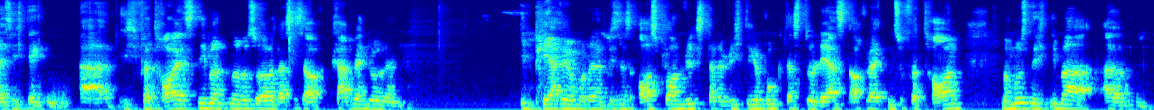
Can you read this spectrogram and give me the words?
weil sie sich denken, äh, ich vertraue jetzt niemandem oder so, aber das ist auch, gerade wenn du ein Imperium oder ein Business ausbauen willst, dann ein wichtiger Punkt, dass du lernst, auch Leuten zu vertrauen. Man muss nicht immer, ähm,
